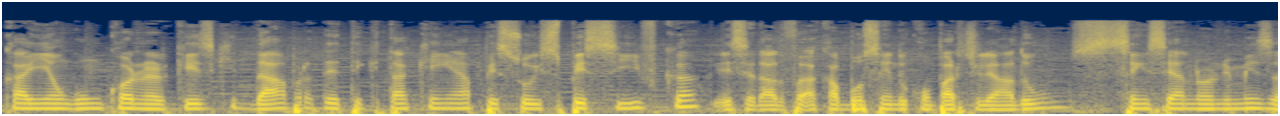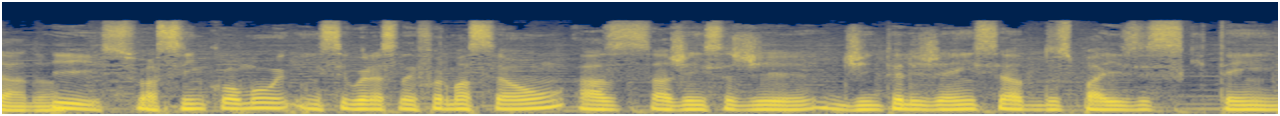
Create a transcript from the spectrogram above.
cair em algum corner case que dá para detectar quem é a pessoa específica. Esse dado foi, acabou sendo compartilhado sem ser anonimizado. Isso, assim como em segurança da informação, as agências de, de inteligência dos países que têm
